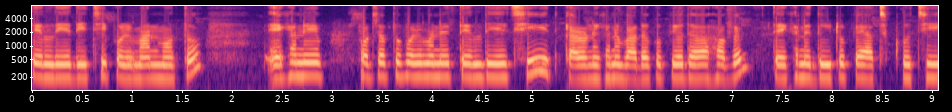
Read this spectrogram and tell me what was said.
তেল দিয়ে দিচ্ছি পরিমাণ মতো। এখানে পর্যাপ্ত পরিমাণে তেল দিয়েছি, কারণ এখানে বাঁধাকপিও দেওয়া হবে। তো এখানে দুইটো পেঁয়াজ কুচি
